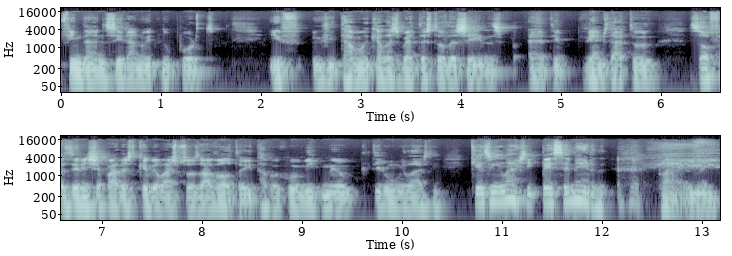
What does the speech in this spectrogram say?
fim de ano, sair à noite no Porto e, e estavam aquelas betas todas saídas, eh, tipo, viemos dar tudo, só fazerem chapadas de cabelo às pessoas à volta. E estava com um amigo meu que tirou um elástico, queres um elástico para essa merda? Pá, e,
